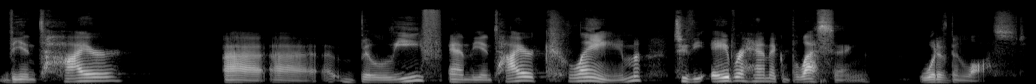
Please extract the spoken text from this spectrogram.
the entire uh, uh, belief and the entire claim to the Abrahamic blessing would have been lost.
